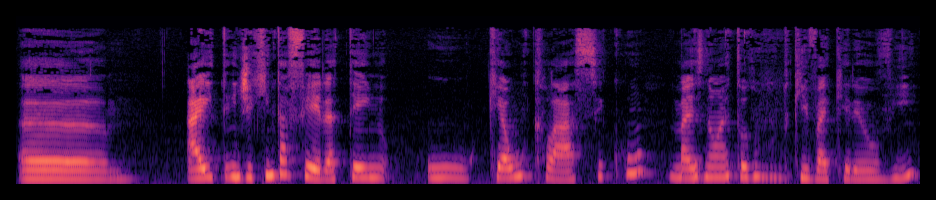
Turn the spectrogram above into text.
Uh, aí de quinta-feira tem o que é um clássico, mas não é todo mundo que vai querer ouvir,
